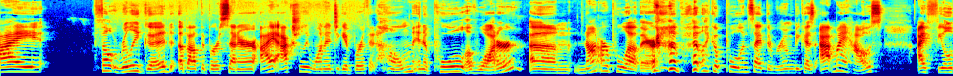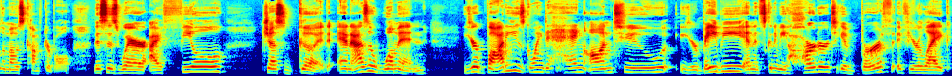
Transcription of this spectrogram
I felt really good about the birth center. I actually wanted to give birth at home in a pool of water. Um, not our pool out there, but like a pool inside the room because at my house, I feel the most comfortable. This is where I feel just good. And as a woman, your body is going to hang on to your baby and it's going to be harder to give birth if you're like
